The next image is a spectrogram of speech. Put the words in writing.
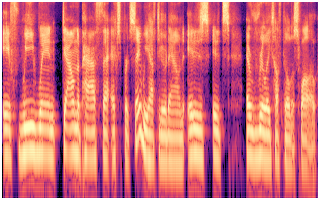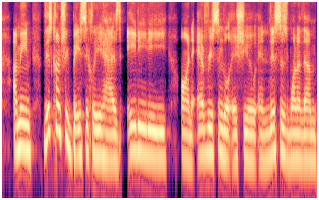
if we went down the path that experts say we have to go down, it is it's a really tough pill to swallow. I mean, this country basically has ADD on every single issue, and this is one of them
